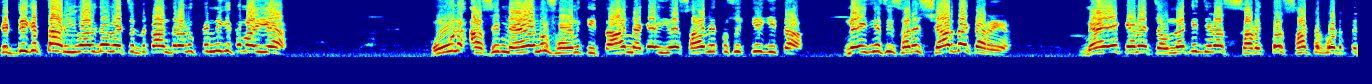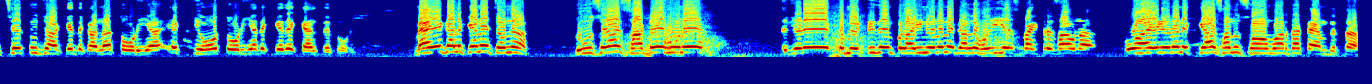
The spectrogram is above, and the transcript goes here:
ਕਿੱਡੀ ਕਿ ਧਾਰੀਵਾਲ ਦੇ ਵਿੱਚ ਦੁਕਾਨਦਾਰਾਂ ਨੂੰ ਕਿੰਨੀ ਕਿ ਕਮਾਈ ਹੈ ਹੁਣ ਅਸੀਂ ਮੈਂ ਉਹਨੂੰ ਫੋਨ ਕੀਤਾ ਮੈਂ ਕਿਹਾ ਯੋ ਸਾਹਿਬ ਇਹ ਤੁਸੀਂ ਕੀ ਕੀਤਾ? ਨਹੀਂ ਜੀ ਅਸੀਂ ਸਾਰੇ ਸ਼ਹਿਰ ਦਾ ਕਰ ਰਹੇ ਹਾਂ ਮੈਂ ਇਹ ਕਹਿਣਾ ਚਾਹੁੰਦਾ ਕਿ ਜਿਹੜਾ ਸੜਕ ਤੋਂ 60 ਫੁੱਟ ਪਿੱਛੇ ਤੂੰ ਜਾ ਕੇ ਦੁਕਾਨਾਂ ਤੋੜੀਆਂ, ਇਹ ਕਿਉਂ ਤੋੜੀਆਂ ਤੇ ਕਿਹਦੇ ਕਹਿਣ ਤੇ ਤੋੜੀਆਂ? ਮੈਂ ਇਹ ਗੱਲ ਕਹਿਣਾ ਚਾਹੁੰਦਾ, ਦੂਸਰਾ ਸਾਡੇ ਹੁਣ ਜਿਹੜੇ ਕਮੇਟੀ ਦੇ EMPLOYE ਨੇ ਉਹਨਾਂ ਨਾਲ ਗੱਲ ਹੋਈ ਹੈ ਇੰਸਪੈਕਟਰ ਸਾਹਿਬ ਨਾਲ, ਉਹ ਆਏ ਨੇ, ਉਹਨਾਂ ਨੇ ਕਿਹਾ ਸਾਨੂੰ ਸੋਮਵਾਰ ਦਾ ਟਾਈਮ ਦਿੱਤਾ।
